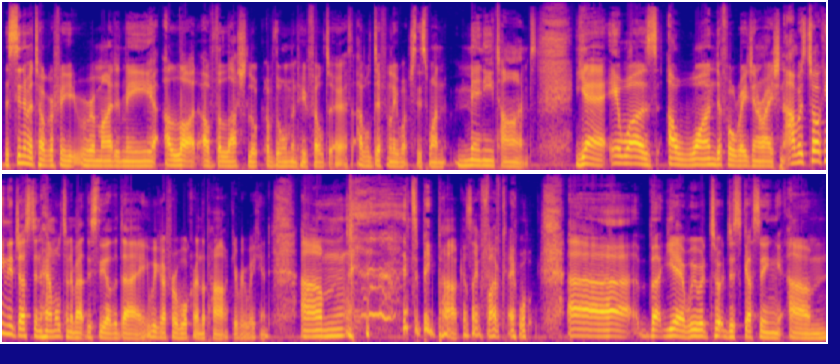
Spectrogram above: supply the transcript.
The cinematography reminded me a lot of the lush look of The Woman Who Fell to Earth. I will definitely watch this one many times. Yeah, it was a wonderful regeneration. I was talking to Justin Hamilton about this the other day. We go for a walk around the park every weekend. Um, it's a big park. It's like a 5K walk. Uh, but yeah, we were t- discussing. Um,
